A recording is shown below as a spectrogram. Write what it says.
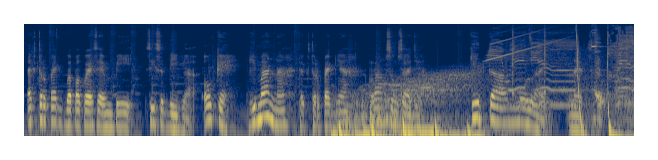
tekstur pack Bapakku SMP season 3. Oke, gimana tekstur packnya? Langsung saja kita mulai. Let's go.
